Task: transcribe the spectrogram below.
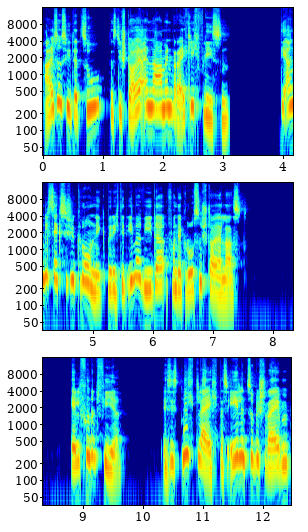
Also sieht er zu, dass die Steuereinnahmen reichlich fließen. Die angelsächsische Chronik berichtet immer wieder von der großen Steuerlast. 1104 es ist nicht leicht, das Elend zu beschreiben,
